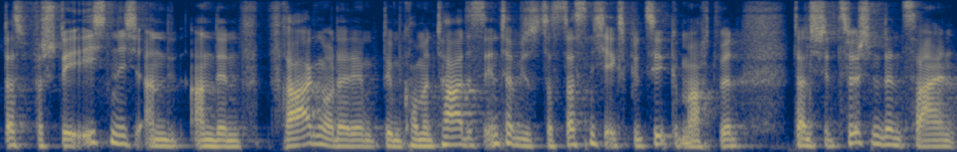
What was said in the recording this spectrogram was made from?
das verstehe ich nicht an, an den Fragen oder dem, dem Kommentar des Interviews, dass das nicht explizit gemacht wird, dann steht zwischen den Zeilen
